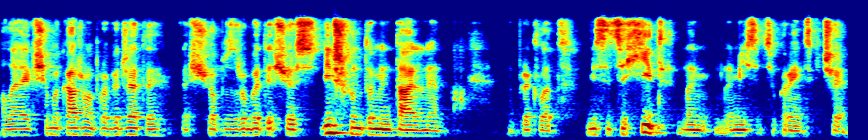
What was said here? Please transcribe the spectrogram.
Але якщо ми кажемо про бюджети, щоб зробити щось більш фундаментальне, наприклад, місяцехід на, на місяць український, чи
